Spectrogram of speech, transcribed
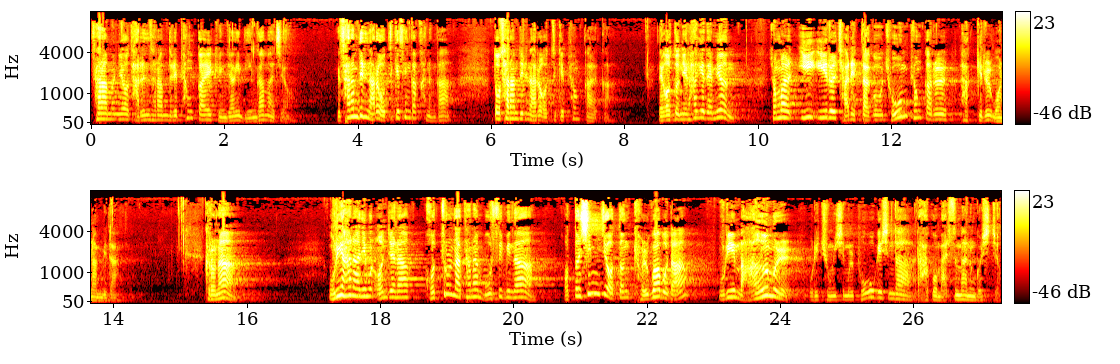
사람은요, 다른 사람들의 평가에 굉장히 민감하죠. 사람들이 나를 어떻게 생각하는가? 또 사람들이 나를 어떻게 평가할까? 내가 어떤 일을 하게 되면 정말 이 일을 잘했다고 좋은 평가를 받기를 원합니다. 그러나 우리 하나님은 언제나 겉으로 나타난 모습이나 어떤 심지어 어떤 결과보다 우리 마음을 우리 중심을 보고 계신다라고 말씀하는 것이죠.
